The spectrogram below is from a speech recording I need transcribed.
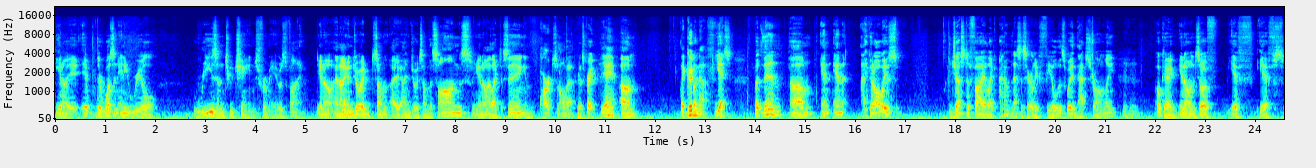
you know, it, it there wasn't any real reason to change for me. It was fine, you know, and I enjoyed some. I, I enjoyed some of the songs. You know, I like to sing and parts and all that. That's great. Yeah. yeah. Um, like good but- enough. Yes, but then um, and and I could always justify like I don't necessarily feel this way that strongly. Okay, you know, and so if if if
